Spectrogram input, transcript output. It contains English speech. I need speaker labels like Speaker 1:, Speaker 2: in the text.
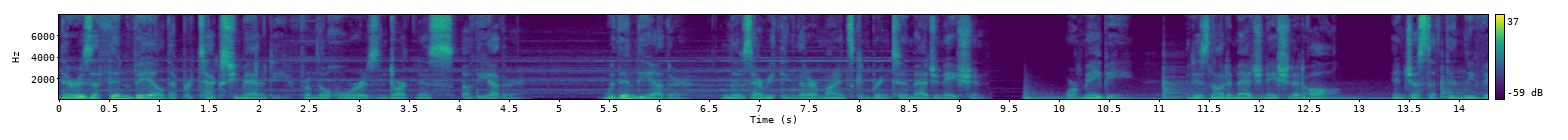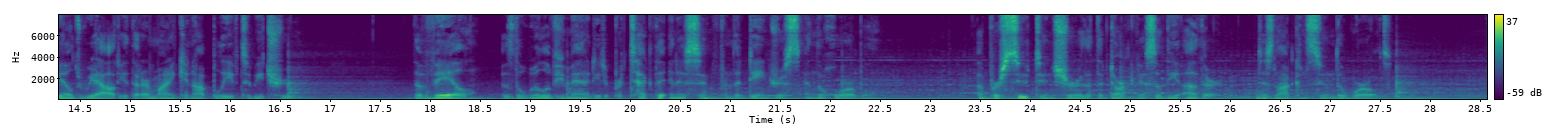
Speaker 1: There is a thin veil that protects humanity from the horrors and darkness of the other. Within the other lives everything that our minds can bring to imagination. Or maybe it is not imagination at all, and just a thinly veiled reality that our mind cannot believe to be true. The veil is the will of humanity to protect the innocent from the dangerous and the horrible, a pursuit to ensure that the darkness of the other does not consume the world.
